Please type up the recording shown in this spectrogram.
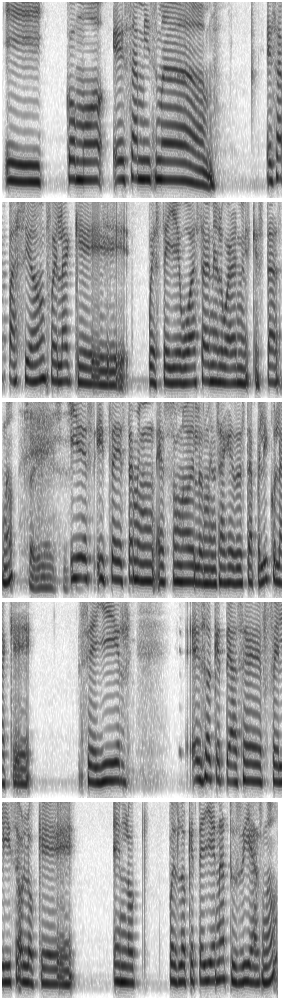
y cómo esa misma, esa pasión fue la que pues te llevó a estar en el lugar en el que estás, ¿no? Sí, sí, sí. Y, es, y es, también es uno de los mensajes de esta película, que seguir eso que te hace feliz o lo que en lo pues lo que te llena tus días, ¿no?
